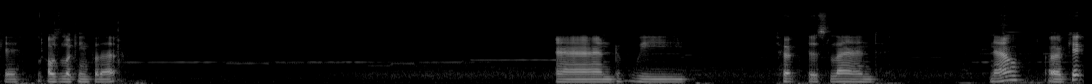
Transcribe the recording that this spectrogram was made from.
Okay, I was looking for that. And we took this land now. Okay.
